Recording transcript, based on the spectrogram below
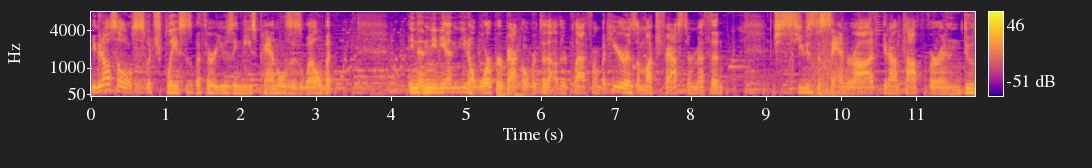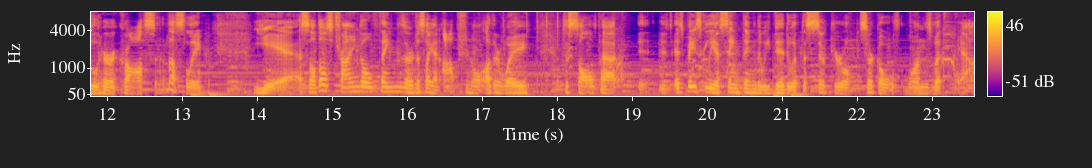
You can also switch places with her using these panels as well, but in and, and you know, warp her back over to the other platform, but here is a much faster method. Just use the sand rod, get on top of her, and doodle her across, thusly. Yeah, so those triangle things are just like an optional other way to solve that. It, it, it's basically the same thing that we did with the circle, circle ones, but yeah.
